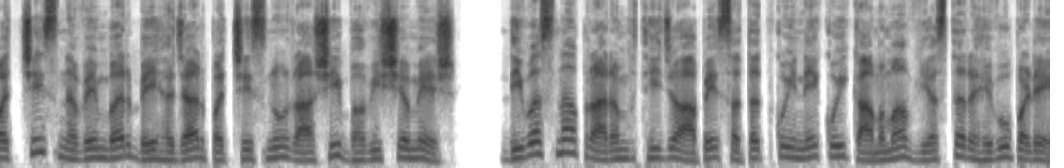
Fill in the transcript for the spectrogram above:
પચીસ નવેમ્બર બે હજાર પચીસનું રાશિ ભવિષ્ય મેષ દિવસના પ્રારંભથી જ આપે સતત કોઈને કોઈ કામમાં વ્યસ્ત રહેવું પડે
